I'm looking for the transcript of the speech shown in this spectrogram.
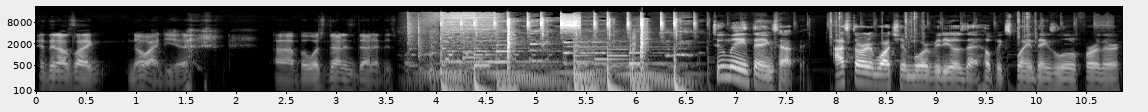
And then I was like, no idea. uh, but what's done is done at this point. Two main things happened. I started watching more videos that help explain things a little further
